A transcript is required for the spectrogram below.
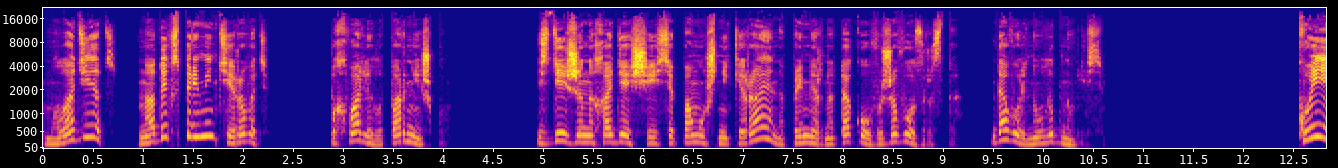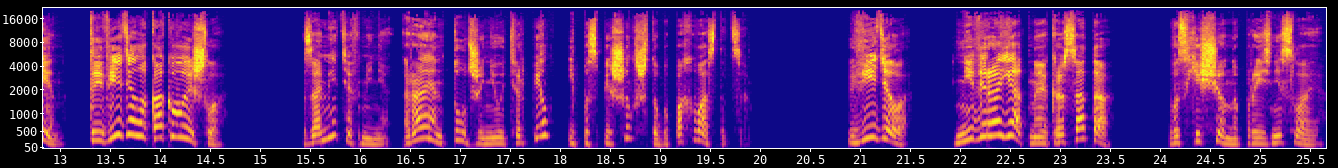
Молодец, надо экспериментировать. — похвалила парнишку. Здесь же находящиеся помощники Райана, примерно такого же возраста, довольно улыбнулись. «Куин, ты видела, как вышло?» Заметив меня, Райан тут же не утерпел и поспешил, чтобы похвастаться. «Видела? Невероятная красота!» — восхищенно произнесла я.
